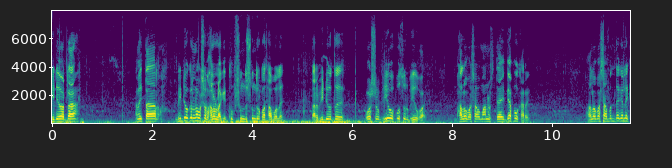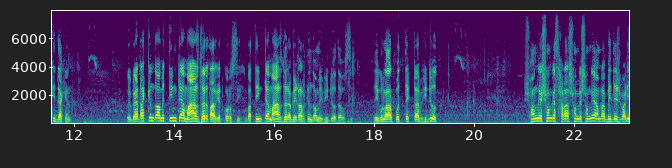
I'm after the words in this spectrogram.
ভিডিওটা, আমি তার ভিডিও করলে অবশ্য ভালো লাগে, খুব সুন্দর সুন্দর কথা বলে। তার ভিডিওতে অবশ্য ভিউ প্রচুর ভিউ হয়। ভালোবাসাও মানুষ দেয়, ব্যাপক হারে। ভালোবাসা বলতে গেলে কি দেখেন, ওই বেটা কিন্তু আমি তিনটা মাস ধরে টার্গেট করেছি, বা তিনটা মাস ধরে বেটার কিন্তু আমি ভিডিও দেওয়াছি। রেগুলার প্রত্যেকটা ভিডিও সঙ্গে সঙ্গে ছাড়ার সঙ্গে সঙ্গে আমরা বিদেশ বাড়ি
